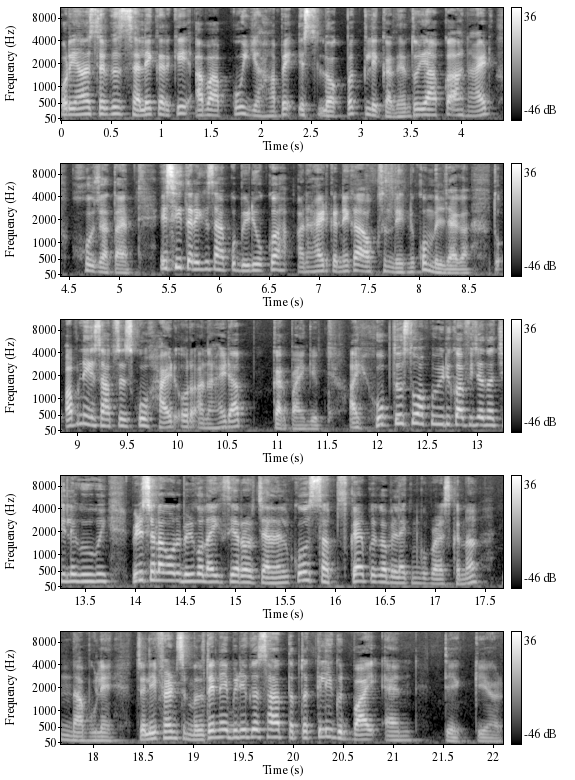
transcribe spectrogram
और यहाँ इस तरीके से सेलेक्ट करके अब आपको यहाँ पे इस लॉक पर क्लिक कर दें तो ये आपका अनहाइड हो जाता है। इसी तरीके से आपको वीडियो का अनहाइड करने का ऑप्शन देखने को मिल जाएगा। तो अपने हिसाब से इसको हाइड और अनहाइड आप कर पाएँगे। आई होप दोस्तों आपको वीडियो काफ़ी ज़्यादा अच्छी लगी हुई वीडियो अच्छा लगा तो वीडियो को लाइक शेयर और चैनल को सब्सक्राइब करके बेलाइकन को प्रेस करना ना भूलें। चलिए फ्रेंड्स मिलते नए वीडियो के साथ। तब तक के लिए good bye and take care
